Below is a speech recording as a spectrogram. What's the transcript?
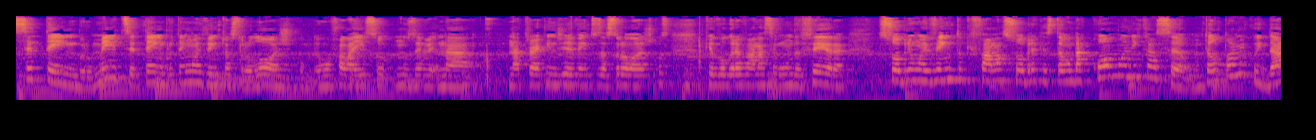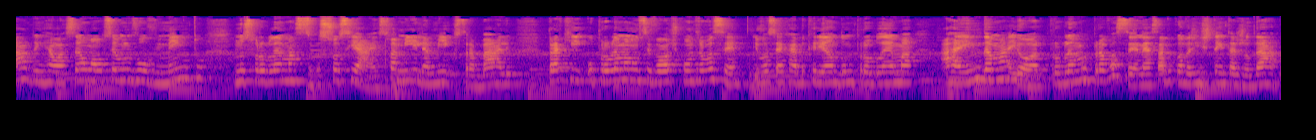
setembro, meio de setembro, tem um evento astrológico. Eu vou falar isso nos, na, na tracking de eventos astrológicos, porque eu vou gravar na segunda-feira, sobre um evento que fala sobre a questão da comunicação. Então tome cuidado em relação ao seu envolvimento nos problemas sociais, família, amigos, trabalho, para que o problema não se volte contra você e você acabe criando um problema ainda maior, problema para você, né? Sabe quando a gente tenta ajudar,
